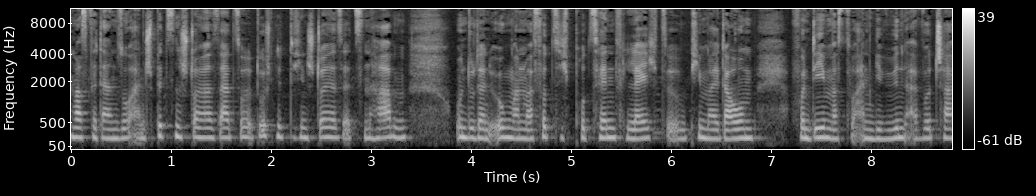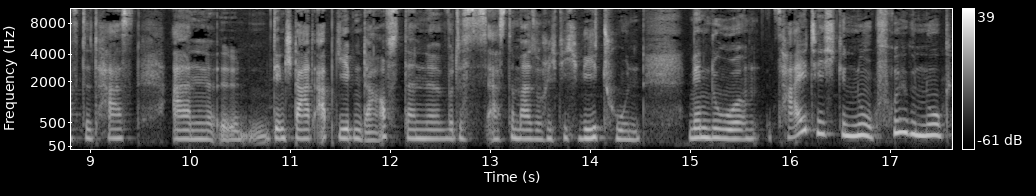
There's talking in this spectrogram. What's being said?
was wir dann so an Spitzensteuersatz oder durchschnittlichen Steuersätzen haben und du dann irgendwann mal 40 Prozent vielleicht äh, Pi mal Daumen von dem, was du an Gewinn erwirtschaftet hast, an äh, den Staat abgeben darfst, dann äh, wird es das erste Mal so richtig wehtun. Wenn du zeitig genug, früh genug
